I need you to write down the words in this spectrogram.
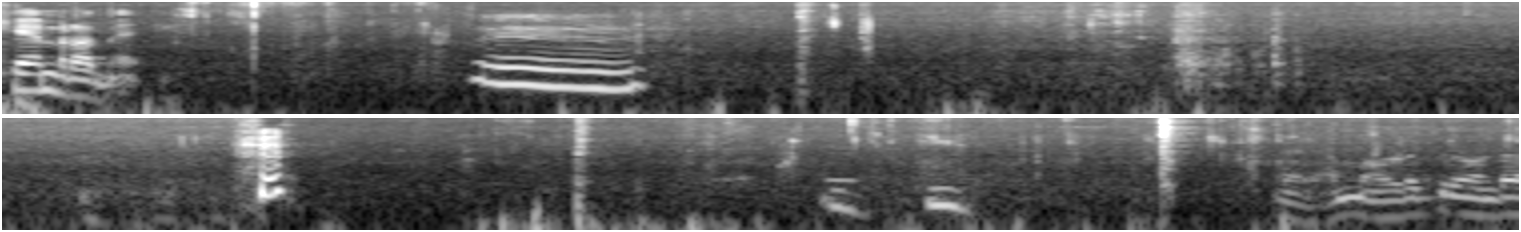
ക്യാമറാമാൻ ഉം. അമ്മ അവിടെ എത്ര ഉണ്ടാ?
